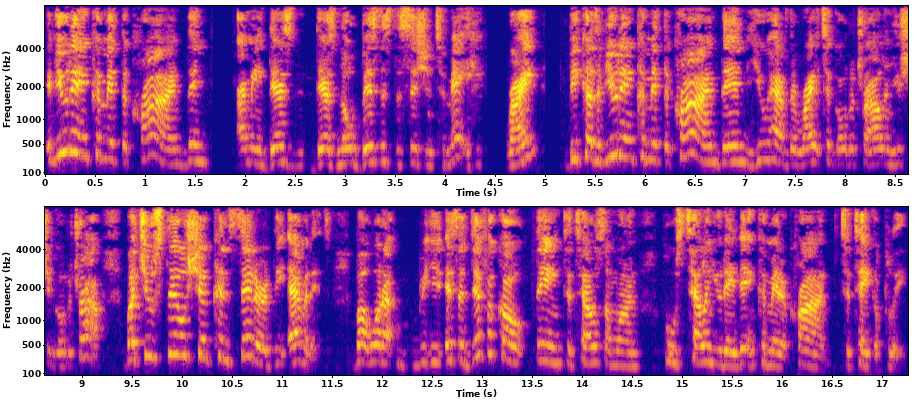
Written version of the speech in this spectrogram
If you didn't commit the crime, then I mean, there's there's no business decision to make, right? Because if you didn't commit the crime, then you have the right to go to trial and you should go to trial. But you still should consider the evidence. But what I, it's a difficult thing to tell someone who's telling you they didn't commit a crime to take a plea.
